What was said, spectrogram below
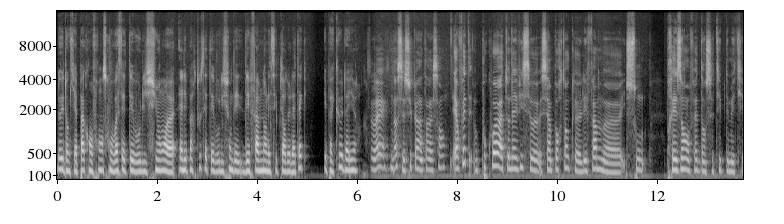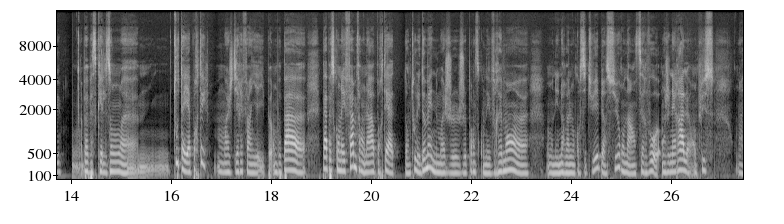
Oui, donc il n'y a pas qu'en France qu'on voit cette évolution. Euh, elle est partout, cette évolution des, femmes dans les secteurs de la tech. Et pas que d'ailleurs. Ouais, non, c'est super intéressant. Et en fait, pourquoi, à ton avis, c'est important que les femmes euh, sont présentes en fait dans ce type de métier? Bah Parce qu'elles ont euh, tout à y apporter. Moi, je dirais, enfin, on peut pas, pas parce qu'on est femme, enfin, on a apporté dans tous les domaines. Moi, je, pense qu'on est vraiment, on est normalement constitué, bien sûr. On a un cerveau, en général, en plus, on a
